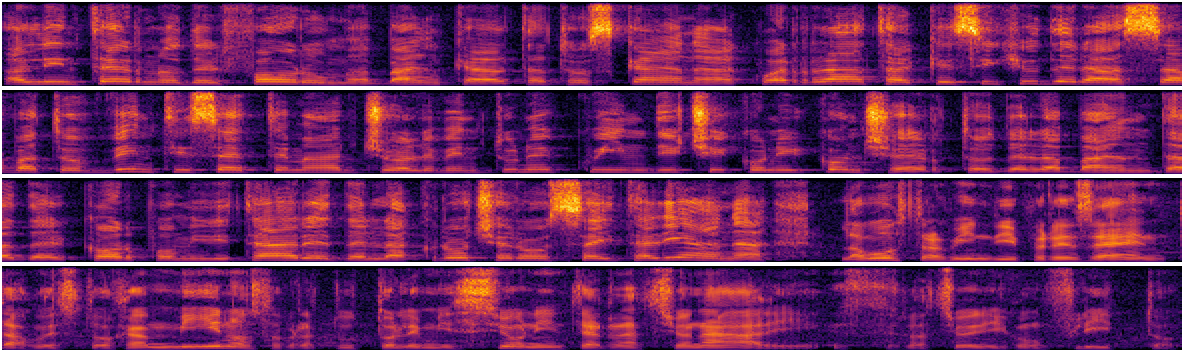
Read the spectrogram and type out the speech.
all'interno del forum Banca Alta Toscana a Quarrata che si chiuderà sabato 27 maggio alle 21.15 con il concerto della banda del Corpo Militare della Croce Rossa Italiana. La mostra quindi presenta questo cammino, soprattutto le missioni internazionali in situazioni di conflitto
